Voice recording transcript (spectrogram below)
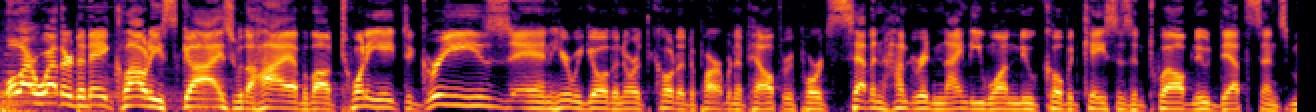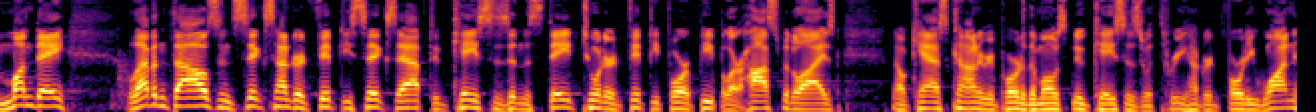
Well, our weather today cloudy skies with a high of about 28 degrees. And here we go. The North Dakota Department of Health reports 791 new COVID cases and 12 new deaths since Monday. 11,656 active cases in the state. 254 people are hospitalized. Now, Cass County reported the most new cases with 341.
